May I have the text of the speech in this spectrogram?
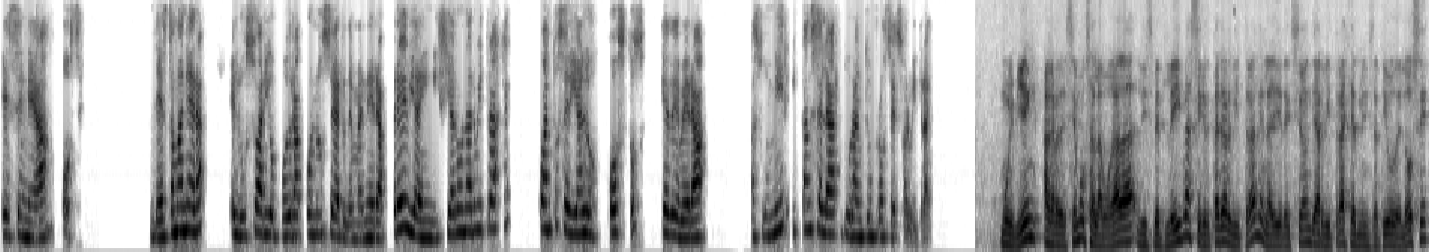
SNA-OCE. De esta manera, el usuario podrá conocer de manera previa a iniciar un arbitraje cuántos serían los costos que deberá asumir y cancelar durante un proceso arbitral. Muy bien, agradecemos a la abogada Lisbeth Leiva, secretaria arbitral en la Dirección de Arbitraje Administrativo del OCE,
